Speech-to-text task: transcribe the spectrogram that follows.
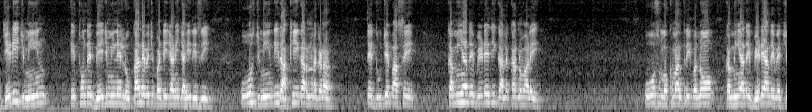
ਜਿਹੜੀ ਜ਼ਮੀਨ ਇਥੋਂ ਦੇ ਬੇਜ਼ਮੀਨੇ ਲੋਕਾਂ ਦੇ ਵਿੱਚ ਵੰਡੀ ਜਾਣੀ ਚਾਹੀਦੀ ਸੀ, ਉਸ ਜ਼ਮੀਨ ਦੀ ਰਾਖੀ ਕਰਨ ਲੱਗਣਾ ਤੇ ਦੂਜੇ ਪਾਸੇ ਕਮੀਆਂ ਦੇ ਵਿਹੜੇ ਦੀ ਗੱਲ ਕਰਨ ਵਾਲੇ ਉਸ ਮੁੱਖ ਮੰਤਰੀ ਵੱਲੋਂ ਕਮੀਆਂ ਦੇ ਵਿਹੜਿਆਂ ਦੇ ਵਿੱਚ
